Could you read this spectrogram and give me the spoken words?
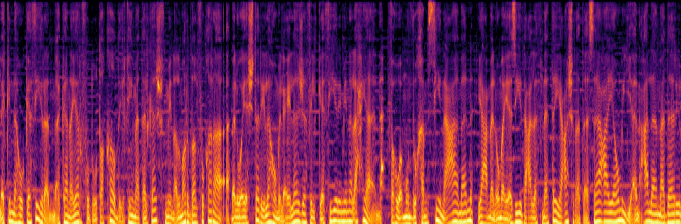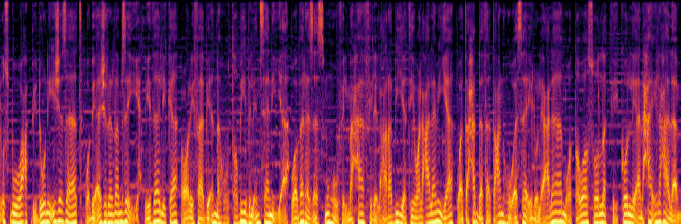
لكنه كثيرا ما كان يرفض تقاضي قيمة الكشف من المرضى الفقراء بل ويشتري لهم العلاج في الكثير من الأحيان. فهو منذ خمسين عاما يعمل ما يزيد على 12 ساعة يوميا على مدار الأسبوع بدون إجازات وبأجر رمزي. لذلك عرف بأنه طبيب الإنسانية وبرز اسمه في المحافل العربية والعالمية وتحدثت عنه وسائل الإعلام والتواصل في كل أنحاء العالم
